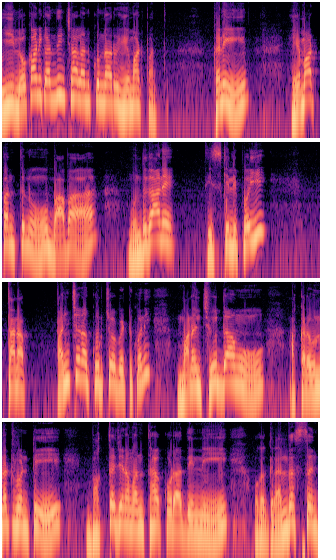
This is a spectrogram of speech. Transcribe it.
ఈ లోకానికి అందించాలనుకున్నారు హేమాట్ పంత్. కానీ హేమాట్ పంత్ను బాబా ముందుగానే తీసుకెళ్ళిపోయి తన పంచన కూర్చోబెట్టుకొని మనం చూద్దాము అక్కడ ఉన్నటువంటి భక్తజనమంతా కూడా దీన్ని ఒక గ్రంథస్థం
